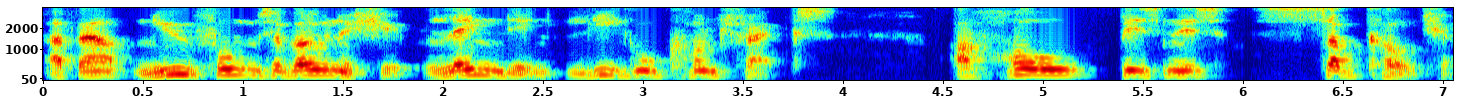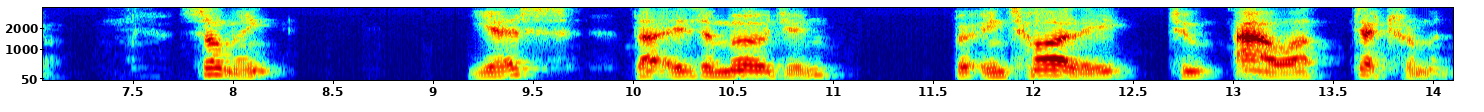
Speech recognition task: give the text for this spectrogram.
about new forms of ownership, lending, legal contracts, a whole business subculture. Something, yes, that is emerging, but entirely to our detriment.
